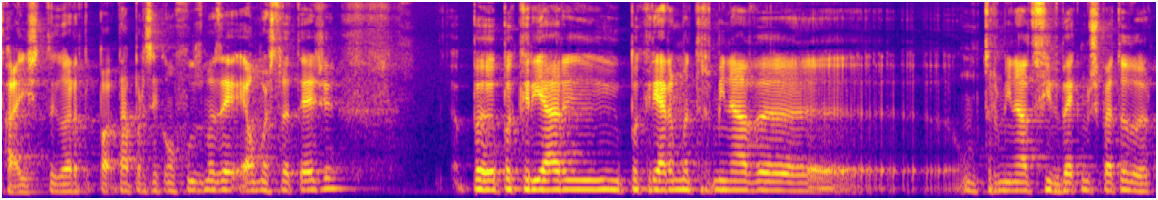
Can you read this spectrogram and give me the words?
Pá, isto agora está a parecer confuso, mas é, é uma estratégia para, para, criar, para criar uma determinada, um determinado feedback no espectador.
